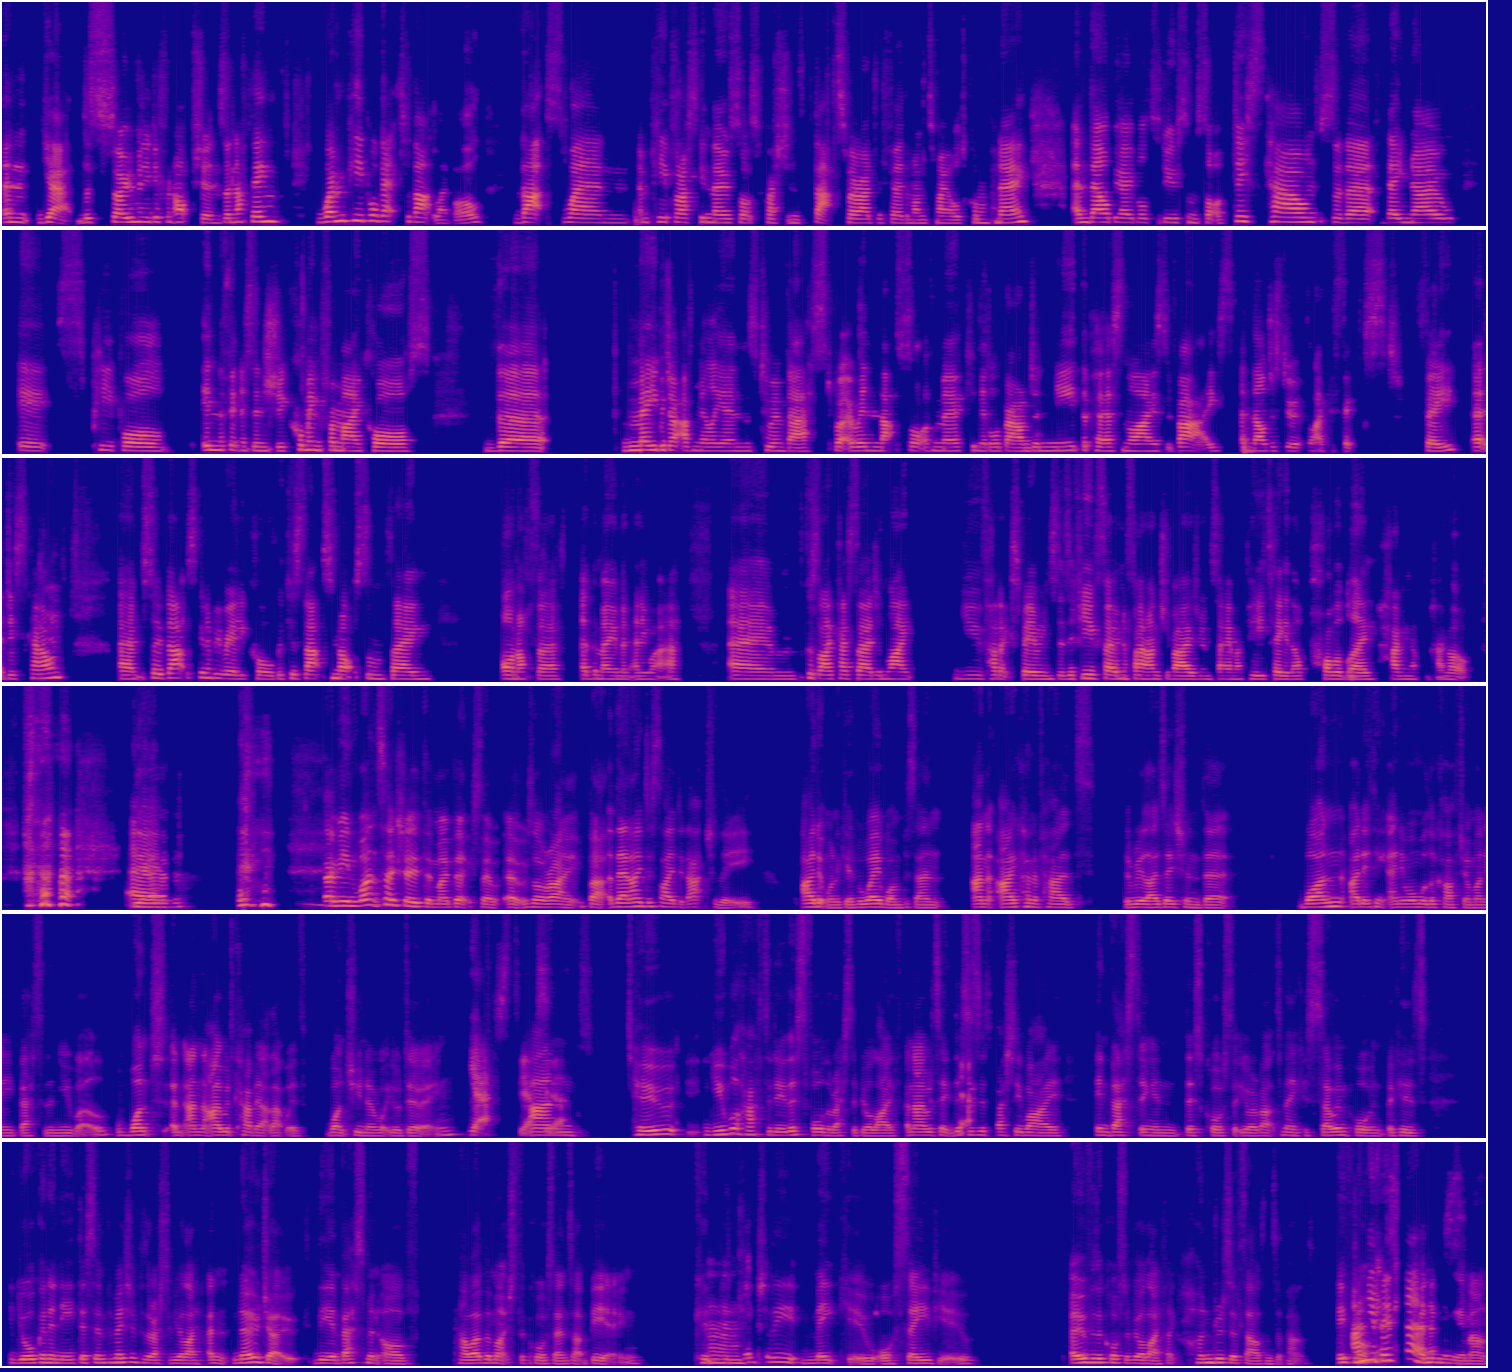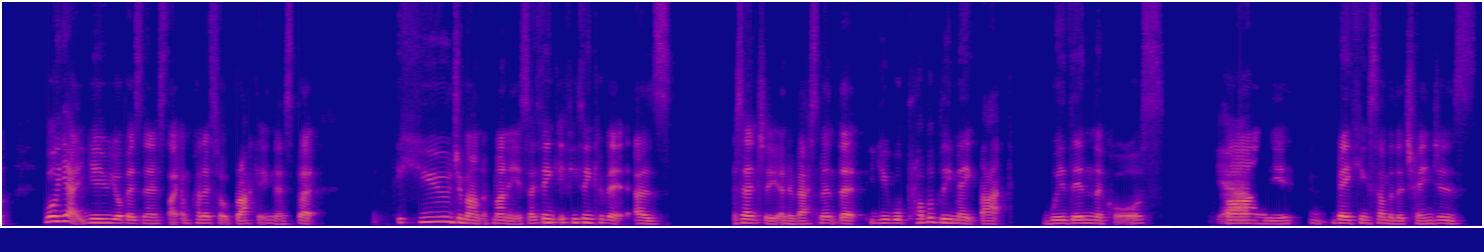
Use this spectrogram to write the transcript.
and yeah there's so many different options. And i think when people get to that level that's when and people are asking those sorts of questions that's where i'd refer them on to my old company. And they'll be able to do some sort of discount so that they know it's people in the fitness industry coming from my course that maybe don't have millions to invest but are in that sort of murky middle ground and need the personalized advice and they'll just do it for like a fixed fee at a discount. Um, so that's going to be really cool because that's not something on offer at the moment anywhere. Um, because like I said, and like you've had experiences, if you phone a financial advisor and say I'm a PT, they'll probably hang up, hang up. um, yeah. I mean, once I showed them my book, so it was all right. But then I decided actually, I don't want to give away 1%. And I kind of had the realization that one, I don't think anyone will look after your money better than you will. Once, and, and I would caveat that with once you know what you're doing. Yes, yes. And yeah. two, you will have to do this for the rest of your life. And I would say this yeah. is especially why investing in this course that you're about to make is so important because you're going to need this information for the rest of your life. And no joke, the investment of however much the course ends up being could mm. potentially make you or save you over the course of your life like hundreds of thousands of pounds if and your business. depending on the amount. Well yeah you your business like i'm kind of sort of bracketing this but a huge amount of money. So i think if you think of it as essentially an investment that you will probably make back within the course yeah. by making some of the changes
